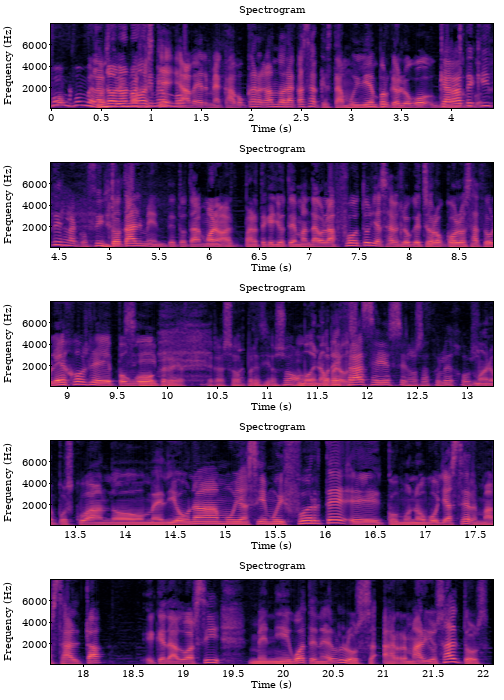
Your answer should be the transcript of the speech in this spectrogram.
fum, fum! Me la no, no, no, es que, a ver, me acabo cargando la casa, que está muy bien, porque luego... Que ahora te quiten la cocina. Totalmente, total. Bueno, aparte que yo te he mandado la foto, ya sabes lo que he hecho con los azulejos, le pongo... Sí, pero, pero eso es precioso. Bueno, Pone pero- frases en los azulejos. Bueno, pues cuando me dio una muy así, muy fuerte, eh, como no voy a ser más alta, he quedado así, me niego a tener los armarios altos.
